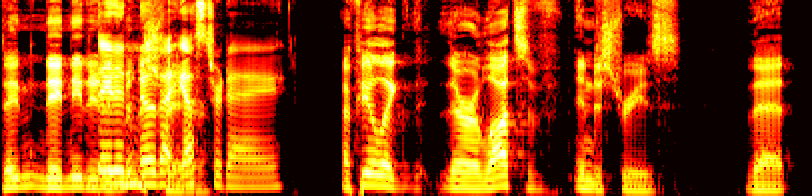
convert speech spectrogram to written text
They they need an They didn't know that yesterday. I feel like there are lots of industries that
